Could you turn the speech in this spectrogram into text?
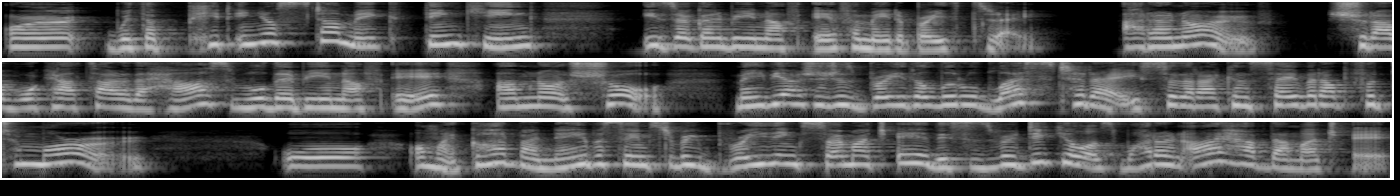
or with a pit in your stomach thinking, is there going to be enough air for me to breathe today? I don't know. Should I walk outside of the house? Will there be enough air? I'm not sure. Maybe I should just breathe a little less today so that I can save it up for tomorrow. Or, oh my God, my neighbor seems to be breathing so much air. This is ridiculous. Why don't I have that much air?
